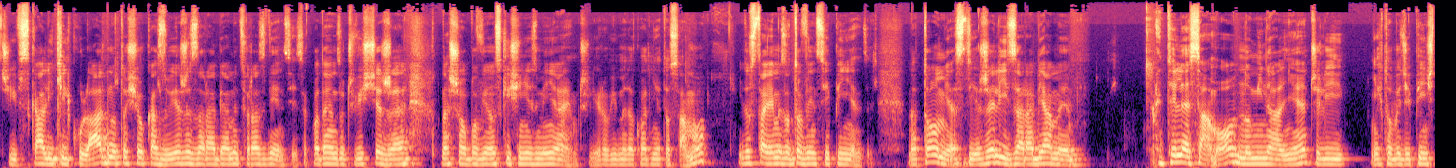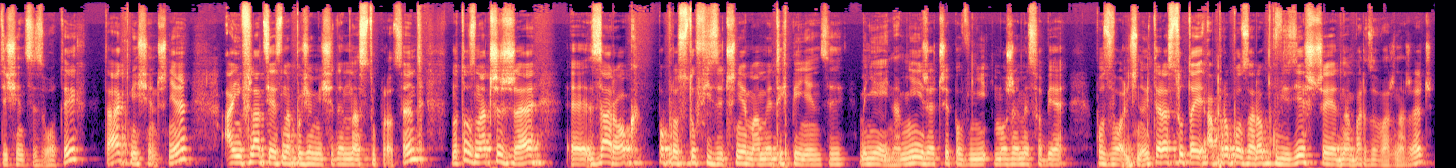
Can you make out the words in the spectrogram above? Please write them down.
Czyli w skali kilku lat, no to się okazuje, że zarabiamy coraz więcej. Zakładając oczywiście, że nasze obowiązki się nie zmieniają, czyli robimy dokładnie to samo i dostajemy za to więcej pieniędzy. Natomiast jeżeli zarabiamy tyle samo nominalnie, czyli niech to będzie 5 tysięcy złotych, tak, miesięcznie, a inflacja jest na poziomie 17%, no to znaczy, że e, za rok po prostu fizycznie mamy tych pieniędzy mniej. Na mniej rzeczy powinni, możemy sobie pozwolić. No i teraz tutaj a propos zarobków jest jeszcze jedna bardzo ważna rzecz,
